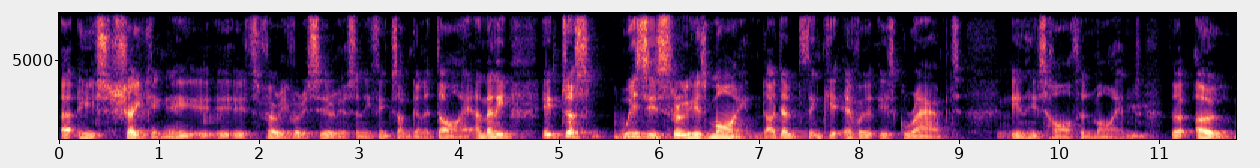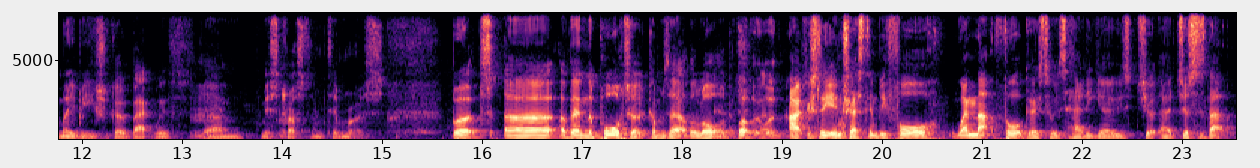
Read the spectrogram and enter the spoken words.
uh, he's shaking. He, it's very, very serious, and he thinks I'm going to die. And then he, it just whizzes through his mind. I don't think it ever is grabbed in his heart and mind that oh, maybe he should go back with um, mistrust and timorous. But uh, then the porter comes out of the lodge. But uh, actually, interesting. Before when that thought goes to his head, he goes ju- uh, just as that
